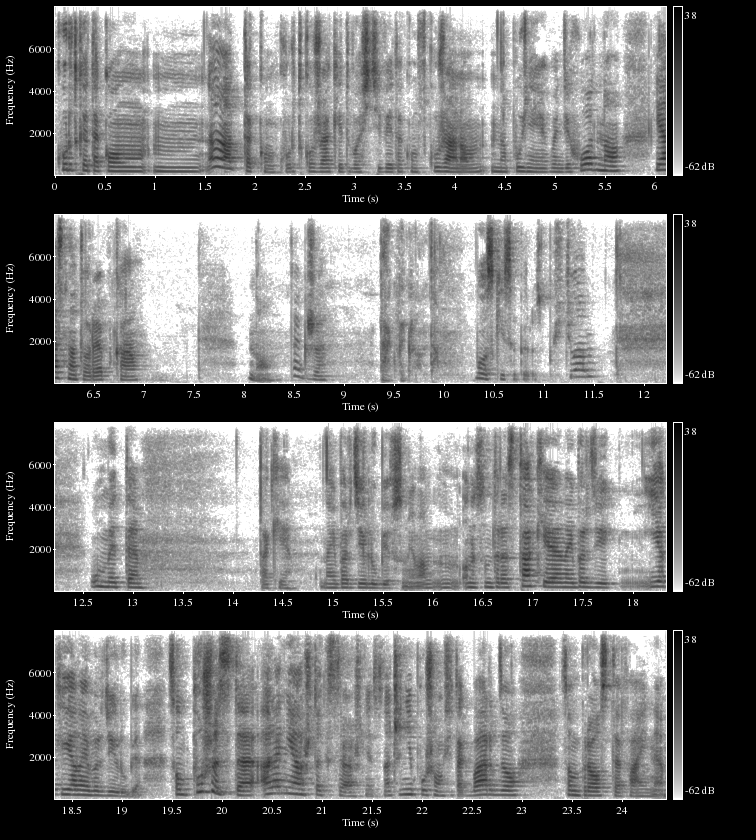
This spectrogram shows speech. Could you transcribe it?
kurtkę taką, mm, no taką kurtkę, żakiet właściwie, taką skórzaną, na później jak będzie chłodno. Jasna torebka. No, także tak wygląda. Włoski sobie rozpuściłam. Umyte. Takie najbardziej lubię w sumie. Mam, one są teraz takie najbardziej, jakie ja najbardziej lubię. Są puszyste, ale nie aż tak strasznie. To znaczy nie puszą się tak bardzo. Są proste, fajne.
